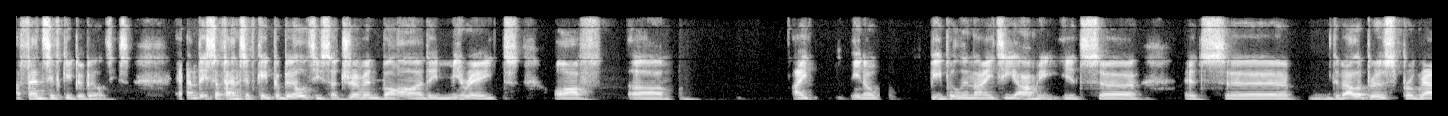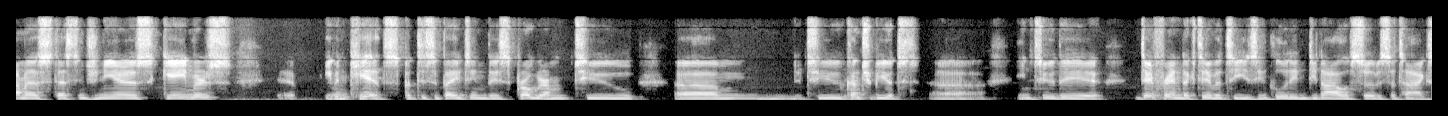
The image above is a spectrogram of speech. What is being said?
offensive capabilities. And these offensive capabilities are driven by the myriad of um, I you know people in IT army. It's uh, it's uh, developers, programmers, test engineers, gamers, uh, even kids participate in this program to um, to contribute uh, into the different activities, including denial of service attacks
